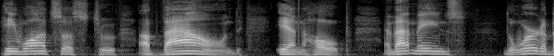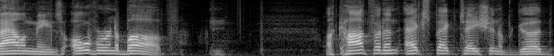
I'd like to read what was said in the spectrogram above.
He wants us to abound in hope. And that means the word abound means over and above. A confident expectation of good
